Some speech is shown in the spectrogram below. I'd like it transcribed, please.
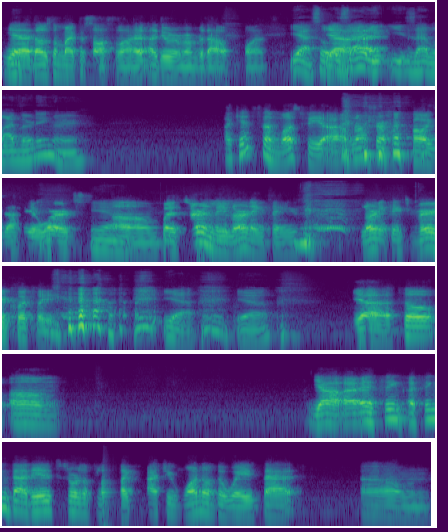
Yeah, that was the Microsoft one. I, I do remember that one. Yeah. So Yeah, is that I- is that live learning or? I guess that must be. I- I'm not sure how, how exactly it works. Yeah. Um, but it's certainly learning things, learning things very quickly. yeah. Yeah. Yeah. So, um, yeah, I, I think I think that is sort of like actually one of the ways that um,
